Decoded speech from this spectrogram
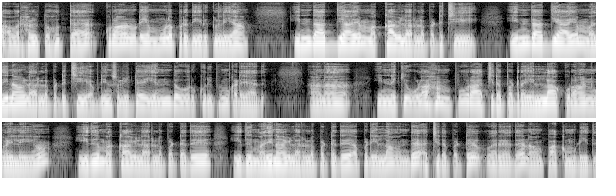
அவர்கள் தொகுத்த குரானுடைய மூலப்பிரதி இருக்கு இல்லையா? இந்த அத்தியாயம் மக்காவில் அருளப்பட்டுச்சு இந்த அத்தியாயம் மதினாவில் அருளப்பட்டுச்சு அப்படின்னு சொல்லிட்டு எந்த ஒரு குறிப்பும் கிடையாது. ஆனால் இன்றைக்கி உலகம் பூரா அச்சிடப்படுற எல்லா குரான்களிலேயும் இது மக்காவில் அருளப்பட்டது இது மதினாவில் அருளப்பட்டது அப்படியெல்லாம் வந்து அச்சிடப்பட்டு வர்றதை நாம் பார்க்க முடியுது.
